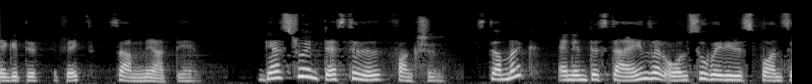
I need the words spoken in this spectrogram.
نیگیٹو افیکٹ سامنے آتے ہیں gastro intestinal function stomach and intestine are also very response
